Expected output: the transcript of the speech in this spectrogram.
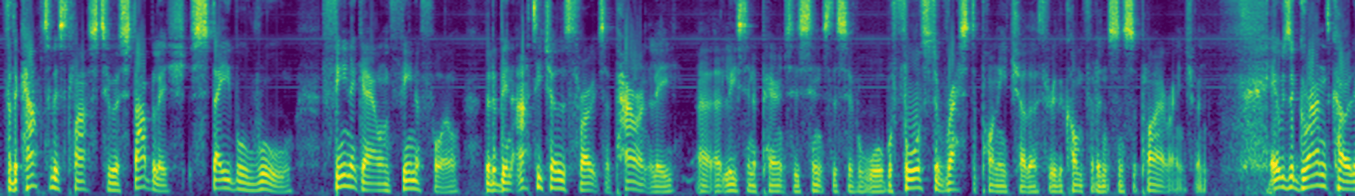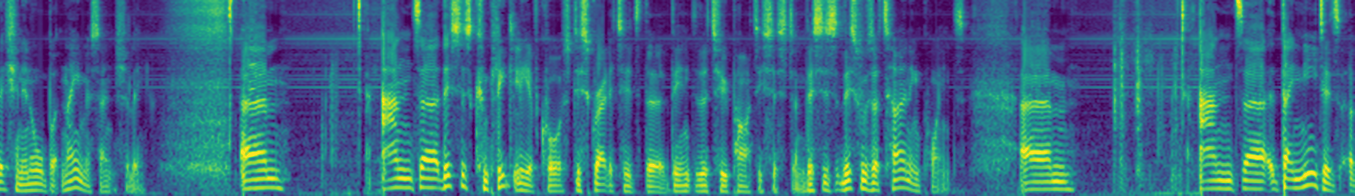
for the capitalist class to establish stable rule, Fine Gael and Fianna Fáil, that have been at each other's throats apparently, uh, at least in appearances since the Civil War, were forced to rest upon each other through the confidence and supply arrangement. It was a grand coalition in all but name, essentially. Um, and uh, this has completely, of course, discredited the, the, the two party system. This, is, this was a turning point. Um, and uh, they needed, uh,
